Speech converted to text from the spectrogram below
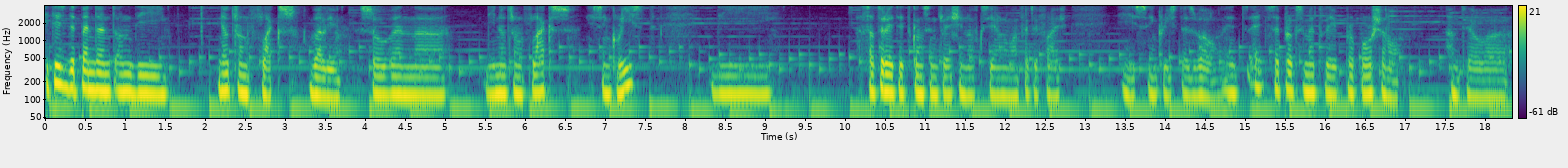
It is dependent on the neutron flux value. So when uh, the neutron flux is increased, the saturated concentration of xenon 135 is increased as well. It's, approximately proportional until a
